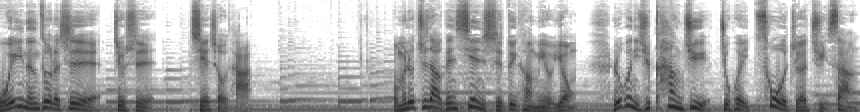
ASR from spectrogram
唯一能做的事就是接受它。我们都知道跟现实对抗没有用，如果你去抗拒，就会挫折沮丧，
